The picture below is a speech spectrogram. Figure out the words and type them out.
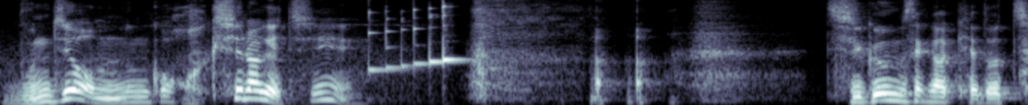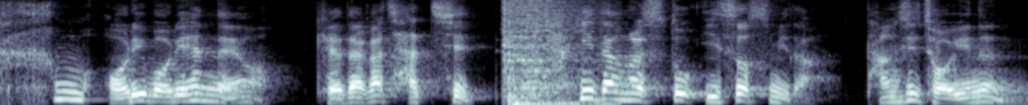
문제 없는 거 확실하겠지? 지금 생각해도 참 어리버리했네요. 게다가 자칫 사기당할 수도 있었습니다. 당시 저희는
